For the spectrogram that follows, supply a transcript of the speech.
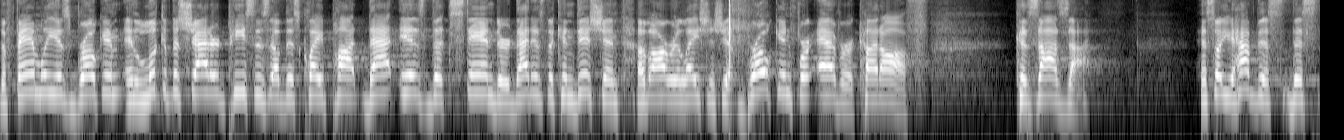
the family is broken, and look at the shattered pieces of this clay pot. That is the standard, that is the condition of our relationship. Broken forever, cut off. Kazaza. And so you have this, this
